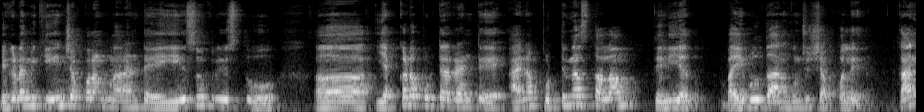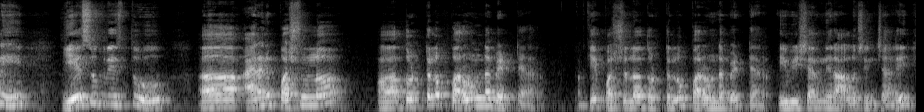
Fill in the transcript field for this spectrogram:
ఇక్కడ మీకు ఏం చెప్పాలనుకున్నారంటే యేసుక్రీస్తు ఆ, ఎక్కడ పుట్టారంటే ఆయన పుట్టిన స్థలం తెలియదు. బైబుల్ దాని గురించి చెప్పలేదు. కానీ యేసుక్రీస్తు ఆయనని పశువుల తొట్టెలో పరుండబెట్టారు. ఓకే? పశువుల తొట్టెలో పరుండబెట్టారు. ఈ విషయాన్ని మీరు ఆలోచించాలి.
